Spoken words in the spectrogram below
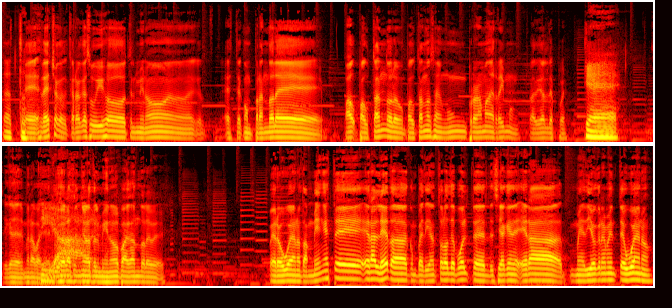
Exacto. Eh, de hecho, creo que su hijo terminó eh, este, comprándole, pau- pautándolo, pautándose en un programa de Raymond radial después. ¿Qué? Así que, mira, vaya, el hijo de la señora terminó pagándole. Pero bueno, también este era atleta, competía en todos los deportes. Él decía que era mediocremente bueno.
